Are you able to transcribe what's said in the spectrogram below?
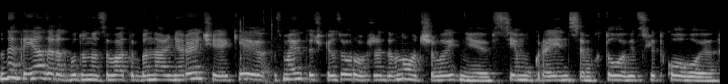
Знаєте, я зараз буду називати банальні речі, які з моєї точки зору вже давно очевидні всім українцям, хто відслідковує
